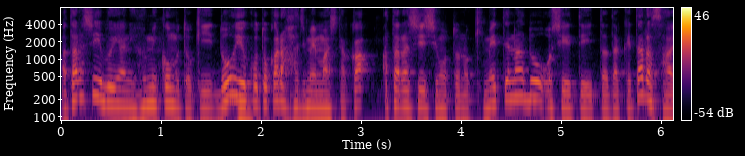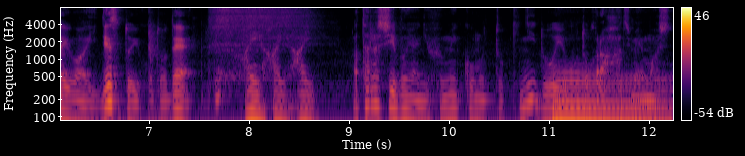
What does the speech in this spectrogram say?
新しい分野に踏み込むとき、どういうことから始めましたか？新しい仕事の決め手などを教えていただけたら幸いです。ということで、はいはいはい。新しい分野に踏み込むときにどういうことから始めまし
